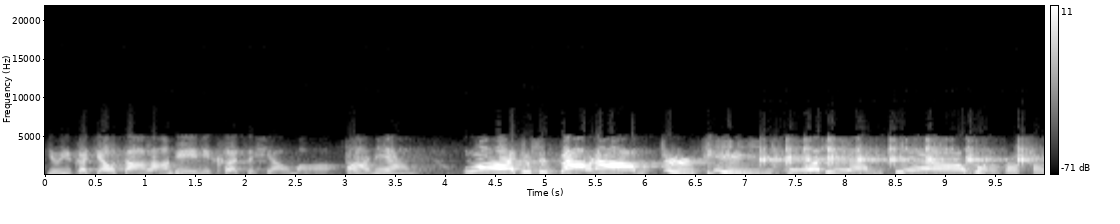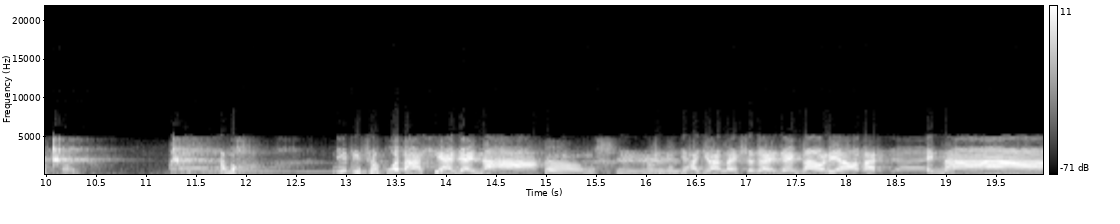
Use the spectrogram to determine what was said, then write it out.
有一个叫蟑螂的，你可知晓吗？大娘，我就是蟑螂之妻郭殿下。我怎么？你的是郭大贤人呐？正是。哎呀，原来是恩人到了，恩人呐！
